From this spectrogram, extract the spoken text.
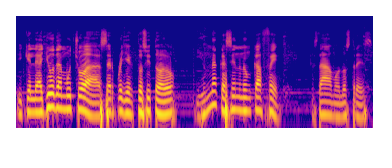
y que le ayuda mucho a hacer proyectos y todo. Y una ocasión en un café, estábamos los tres,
